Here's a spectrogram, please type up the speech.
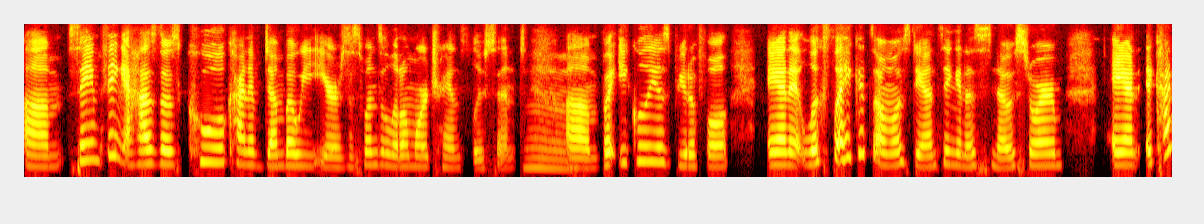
Um, same thing. It has those cool kind of Dumbo-y ears. This one's a little more translucent, Mm. um, but equally as beautiful. And it looks like it's almost dancing in a snowstorm. And it kind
